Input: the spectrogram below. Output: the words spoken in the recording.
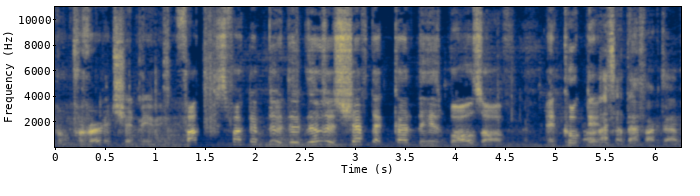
Per- perverted shit, maybe. Fuck, just fucked up, dude. There there was a chef that cut his balls off and cooked Oh, it. that's not that fucked up.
